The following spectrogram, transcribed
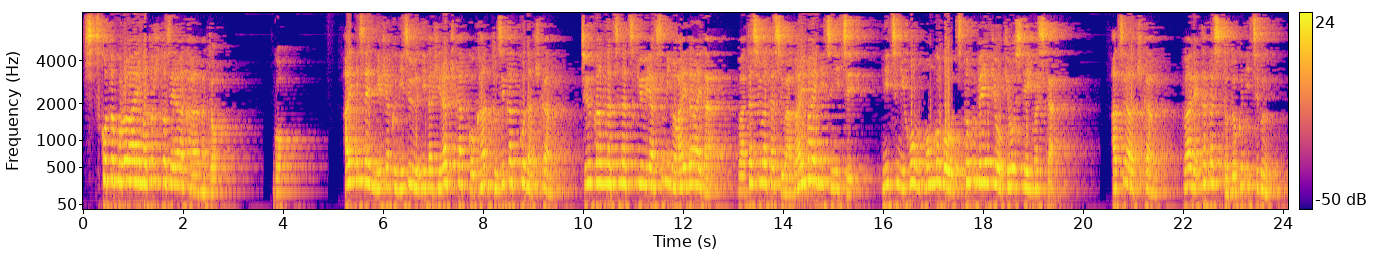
しつこところあいまと人ぜあかあまと。5。愛2222が開きかっこ間閉じかっこな期間。中間夏夏休休みの間間。私私は毎毎日日、日日本本語語を務む勉強を教していました。暑あ期間、我たかしと独日分。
